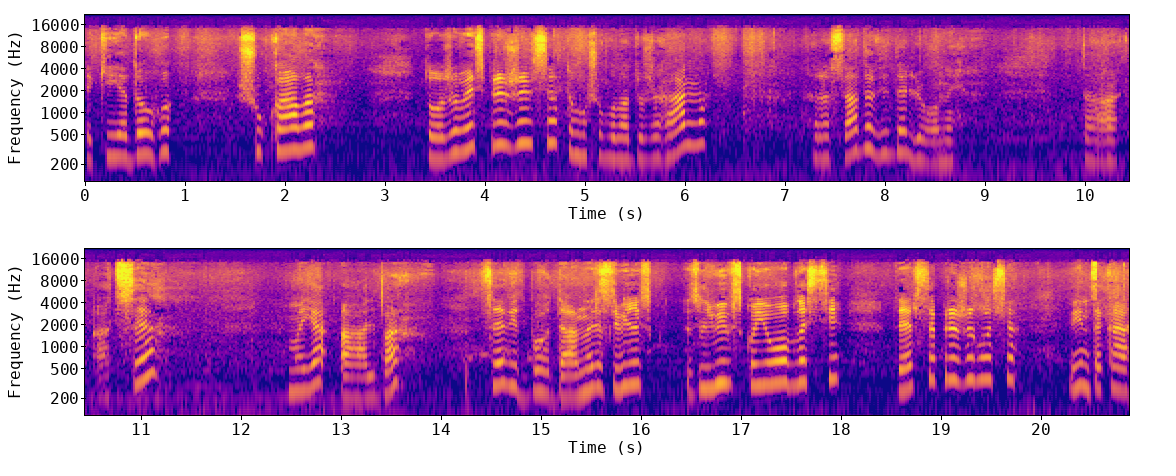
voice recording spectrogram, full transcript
який я довго шукала. Теж весь прижився, тому що була дуже гарна розсада від Альони. Так, а це моя Альба. Це від Богдана з Львівської області. Теж все прижилося. Він така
